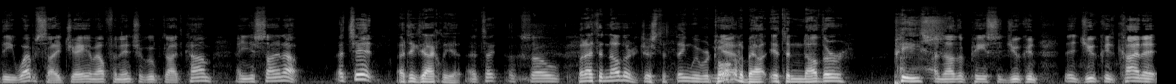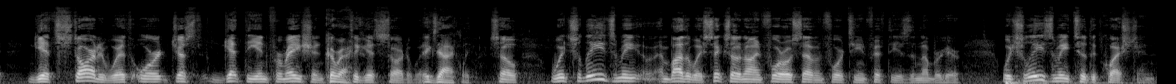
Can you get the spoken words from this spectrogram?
the website, jmlfinancialgroup.com, and you sign up. That's it. That's exactly it. That's it. So, But that's another just the thing we were talking Yeah. about. It's another piece. another piece that you can that you could kind of get started with, or just get the information Correct. to get started with. Exactly. So, which leads me, and by the way, 609 407 1450 is the number here, which leads me to the question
